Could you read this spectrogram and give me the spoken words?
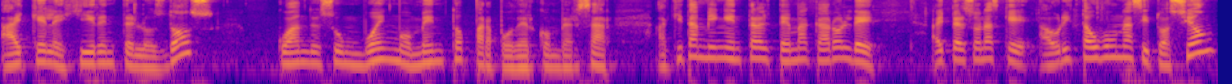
hay que elegir entre los dos cuándo es un buen momento para poder conversar. Aquí también entra el tema, Carol, de hay personas que ahorita hubo una situación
